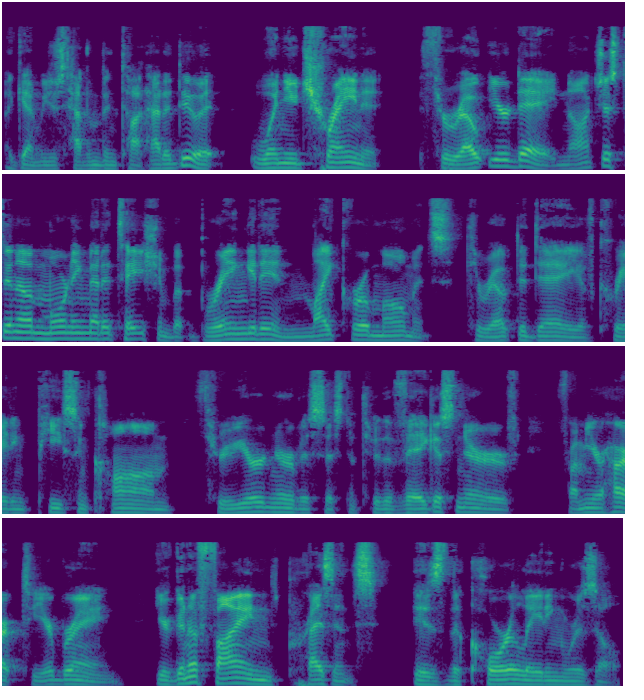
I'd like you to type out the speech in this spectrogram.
again, we just haven't been taught how to do it. When you train it throughout your day, not just in a morning meditation, but bring it in micro moments throughout the day of creating peace and calm through your nervous system, through the vagus nerve, from your heart to your brain, you're going to find presence is the correlating result.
